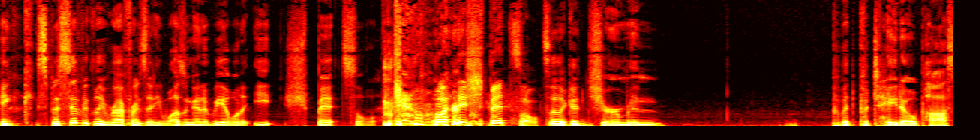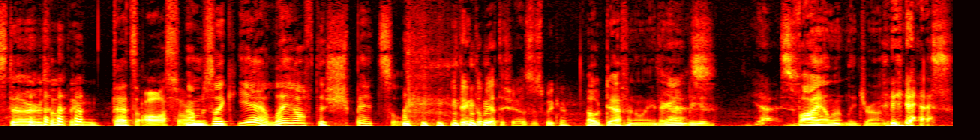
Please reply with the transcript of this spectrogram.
he specifically referenced that he wasn't going to be able to eat Spätzle. what is Spätzle? It's like a German p- potato pasta or something. That's awesome. I'm just like, yeah, lay off the Spätzle. You think they'll be at the shows this weekend? oh, definitely. They're going to be Yes. Yes. violently drunk. Yes.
